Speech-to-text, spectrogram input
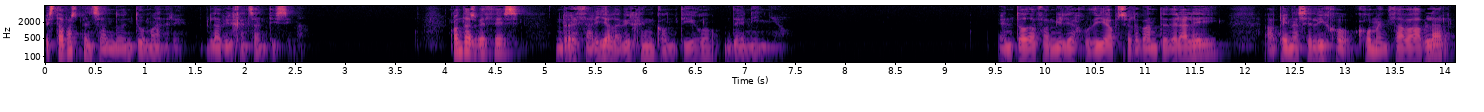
Estabas pensando en tu madre, la Virgen Santísima. ¿Cuántas veces rezaría la Virgen contigo de niño? En toda familia judía observante de la ley, apenas el hijo comenzaba a hablar,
